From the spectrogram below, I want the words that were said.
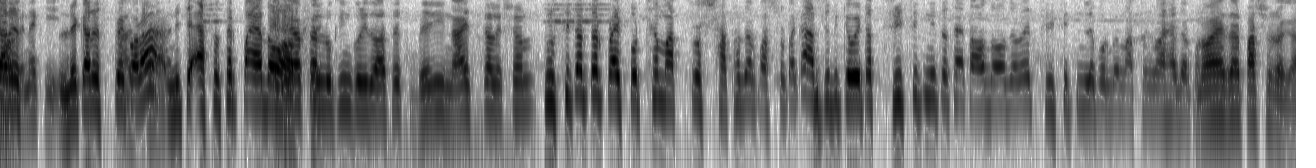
হবে নাকি? লেকার স্প্রে করা আচ্ছা। নিচে এসএস এর পায়া দেওয়া আছে। একটা লুকিং করে দেওয়া আছে ভেরি নাইস কালেকশন টু সিটারটার প্রাইস পড়ছে মাত্র সাত হাজার পাঁচশো টাকা। আর যদি কেউ এটা থ্রি সিট নিতে চায় তাও দেওয়া যাবে থ্রি সিট নিলে পড়বে মাত্র নয় হাজার নয় হাজার পাঁচশো টাকা।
